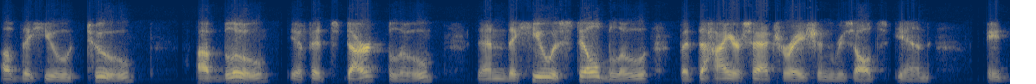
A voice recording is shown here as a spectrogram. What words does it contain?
of the hue 2 of blue if it's dark blue, then the hue is still blue, but the higher saturation results in a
